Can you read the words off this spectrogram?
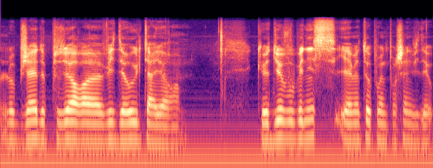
l'objet de plusieurs euh, vidéos ultérieures. Que Dieu vous bénisse et à bientôt pour une prochaine vidéo.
